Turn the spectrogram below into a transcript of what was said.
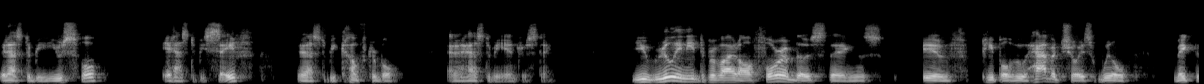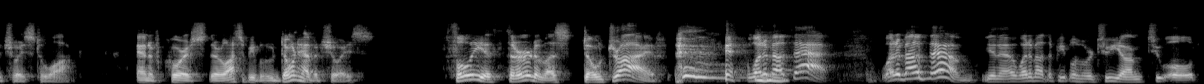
it has to be useful, it has to be safe, it has to be comfortable, and it has to be interesting. You really need to provide all four of those things if people who have a choice will make the choice to walk. And of course, there are lots of people who don't have a choice. Fully a third of us don't drive. what about that? What about them? You know, what about the people who are too young, too old,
